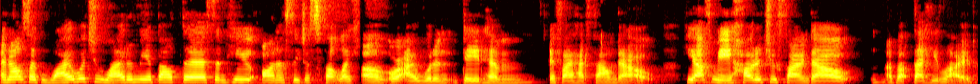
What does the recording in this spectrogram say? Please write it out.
And I was like, why would you lie to me about this? And he honestly just felt like, um, or I wouldn't date him if I had found out. He asked me, how did you find out about that he lied?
